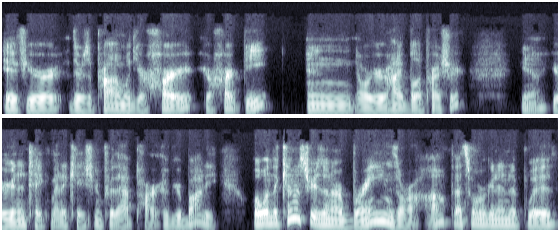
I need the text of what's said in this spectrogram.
If you're there's a problem with your heart, your heartbeat, and or your high blood pressure, you know, you're going to take medication for that part of your body. Well, when the chemistries in our brains are off, that's when we're going to end up with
